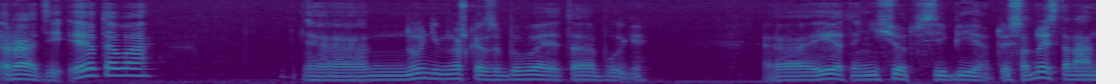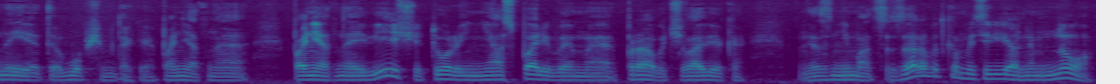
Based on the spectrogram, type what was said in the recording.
ради этого э, ну, немножко забывает о Боге. Э, и это несет в себе, то есть, с одной стороны, это, в общем, такая понятная, понятная вещь, и Торой неоспариваемое право человека заниматься заработком материальным, но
